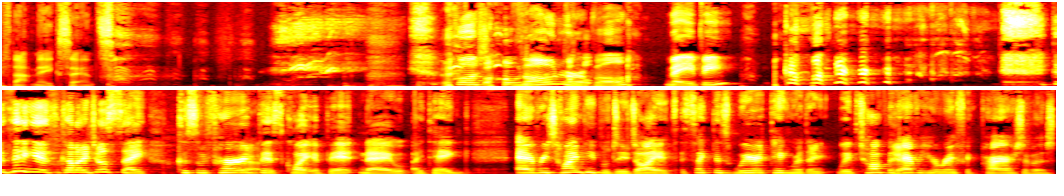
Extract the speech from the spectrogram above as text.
if that makes sense. but vulnerable, maybe. Connor. the thing is, can I just say, because we've heard Yeah. this quite a bit now, I think, every time people do diets, it's like this weird thing where they, we've talked about Yeah. every horrific part of it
